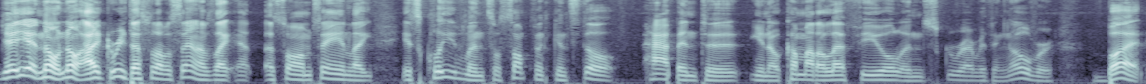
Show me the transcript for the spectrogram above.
Yeah, yeah, no, no, I agree. That's what I was saying. I was like, that's what I'm saying. Like, it's Cleveland, so something can still happen to you know come out of left field and screw everything over. But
